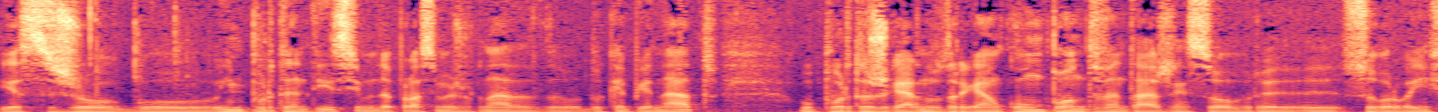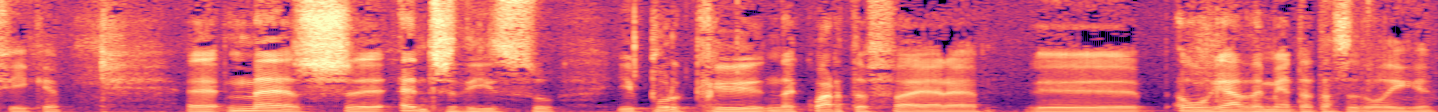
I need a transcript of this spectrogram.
esse jogo importantíssimo da próxima jornada do, do campeonato, o Porto a jogar no Dragão com um ponto de vantagem sobre, sobre o Benfica. Mas antes disso, e porque na quarta-feira, alegadamente a taça da Liga,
